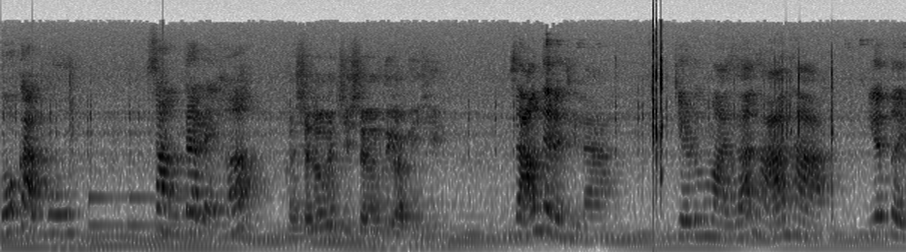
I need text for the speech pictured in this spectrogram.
हो काकू. सांगतालय हा? कशाला उगाच चेष्टा नव्हती काकीची जाऊ दे रे जिला. चेडू माझा लहान हा. येतोय.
